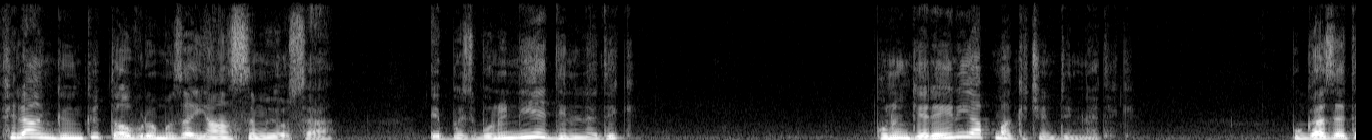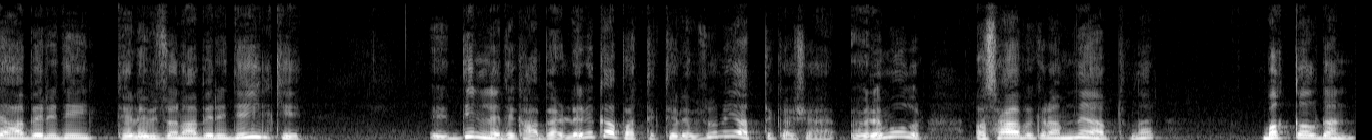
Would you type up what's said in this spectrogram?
filan günkü tavrımıza yansımıyorsa, e biz bunu niye dinledik? Bunun gereğini yapmak için dinledik. Bu gazete haberi değil, televizyon haberi değil ki e, dinledik haberleri, kapattık televizyonu, yattık aşağı. Öyle mi olur? Ashab-ı kiram ne yaptılar? Bakkaldan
